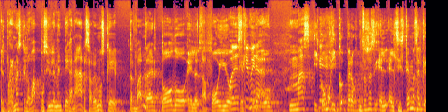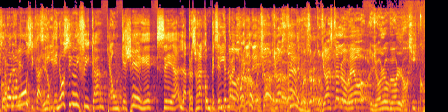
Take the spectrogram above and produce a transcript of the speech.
el problema es que lo va posiblemente ganar. Sabemos que va a traer todo el apoyo. pues es que, mira, tuvo. más ¿Y que... cómo? y co- pero entonces el, el sistema es el que Como está la podrido. música, Sí. lo que no significa que aunque llegue sea la persona competente Sí, para no, el puesto, de hecho, Claro, yo, claro. hasta, yo hasta lo veo, yo lo veo lógico,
